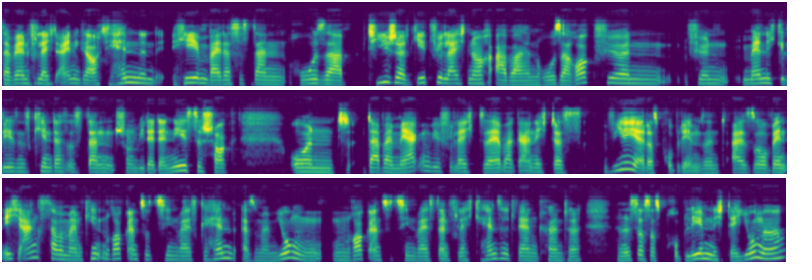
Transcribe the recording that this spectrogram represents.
da werden vielleicht einige auch die Hände heben, weil das ist dann rosa T-Shirt geht vielleicht noch, aber ein rosa Rock für ein, für ein männlich gelesenes Kind, das ist dann schon wieder der nächste Schock. Und dabei merken wir vielleicht selber gar nicht, dass wir ja das Problem sind. Also wenn ich Angst habe, meinem Kind einen Rock anzuziehen, weil es gehänselt, also meinem Jungen einen Rock anzuziehen, weil es dann vielleicht gehänselt werden könnte, dann ist das das Problem nicht der Junge,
